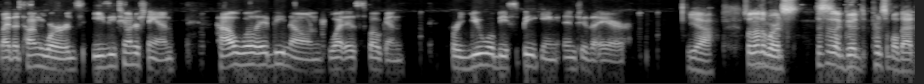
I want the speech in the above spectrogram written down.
by the tongue words easy to understand, how will it be known what is spoken? For you will be speaking into the air. Yeah. So, in other words, this is a good principle that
